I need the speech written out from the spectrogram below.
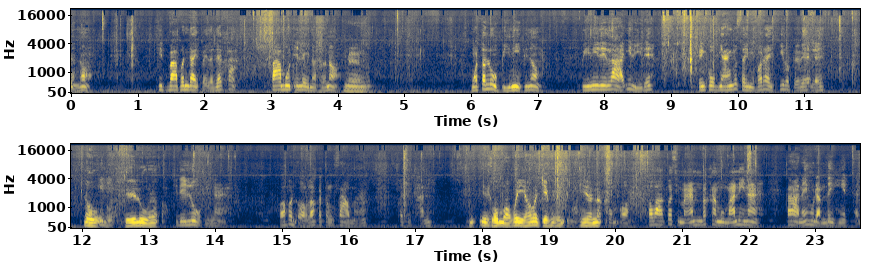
น่ะเนาะเคิดว่าเพิ่นได้ไปแล้วเด้อค่ะปลามุดเอเลยเนาะเถอะเนาะแม่นหัวตะลูปีนี้พี่น้อง ปีนี้ได้ล่าอีหลีเด้ เป็นกกยางอยู่ใส่นี่บ่ได้กี่รถไปแวะเลยลูกอีหลีจะได้ลูกเนาะสิได้ลูกปีหน้าเพราะเพิ่นออกแล้วก็ต้องเฝ้ามาก็สิทันนี่ผมบอกว่าอีเขามาเก็บนี่แล้วเนาะผมออกเพราะว่าก็สิมามันราคาหมู่บ้านนี่นะตาในหูดำได้เฮ็ดอัน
